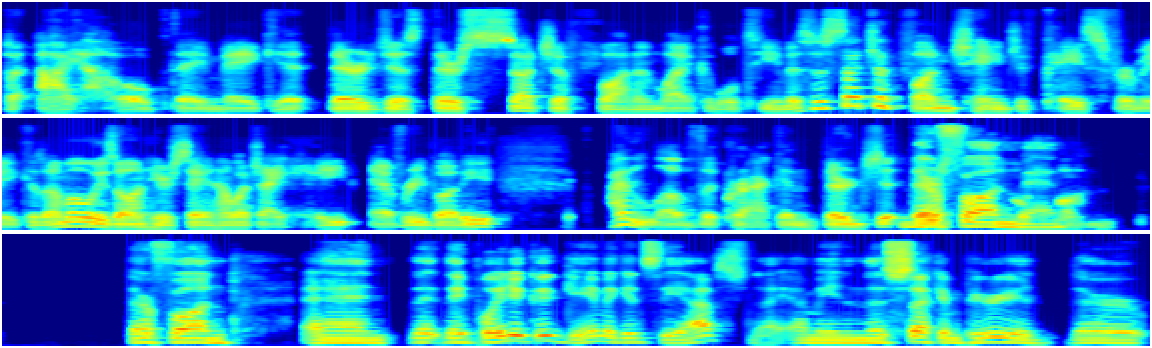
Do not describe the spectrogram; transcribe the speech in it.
But I hope they make it. They're just they're such a fun and likable team. This is such a fun change of pace for me because I'm always on here saying how much I hate everybody. I love the Kraken. They're just they're, they're fun, so man. Fun. They're fun and they, they played a good game against the Avs tonight. I mean, in the second period, there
